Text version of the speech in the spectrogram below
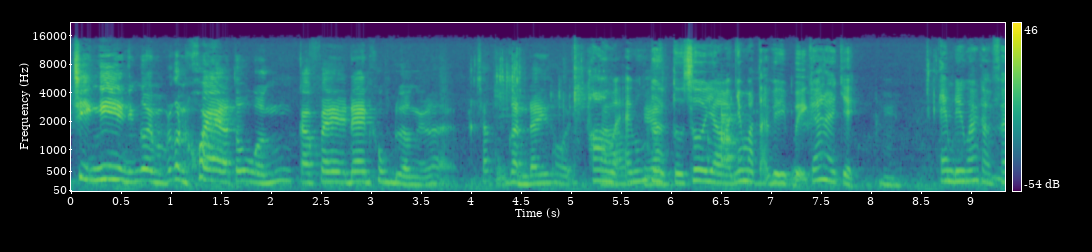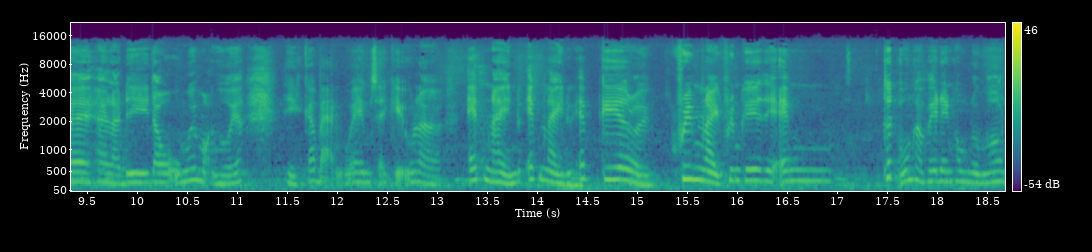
Chị nghi những người mà vẫn còn khoe là tôi uống cà phê đen không đường ấy là chắc cũng gần đây thôi. Ờ mà em cũng từ à? từ xưa giờ nhưng mà tại vì bị cái này chị. Ừ. em đi quán cà phê hay là đi đâu uống với mọi người á thì các bạn của em sẽ kiểu là ép này nước ép này nước ép kia rồi cream này cream kia thì em thích uống cà phê đen không đường hơn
